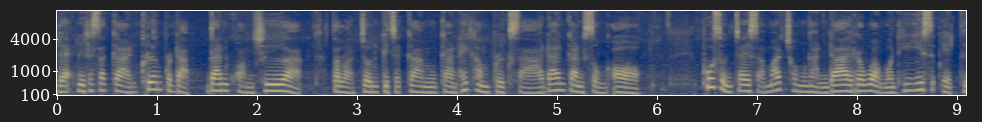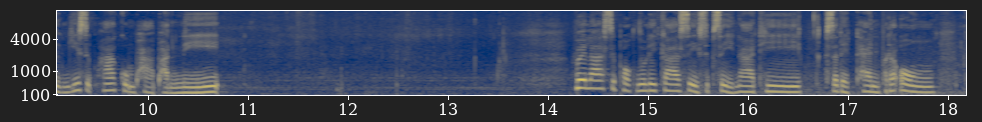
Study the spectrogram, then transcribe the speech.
และนิทรรศการเครื่องประดับด้านความเชื่อ ตลอดจนกิจกรรมการให้คำปรึกษาด้านการส่งออก ผู้สนใจสามารถชมงานได้ระหว่างวันที่ 21 ถึง 25 กุมภาพันธ์นี้ เวลา 16นาฬิกา44 นาที เสด็จแทนพระองค์ ไป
